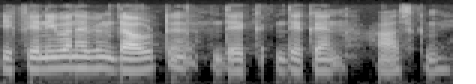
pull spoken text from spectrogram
If anyone having doubt uh, they they can ask me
